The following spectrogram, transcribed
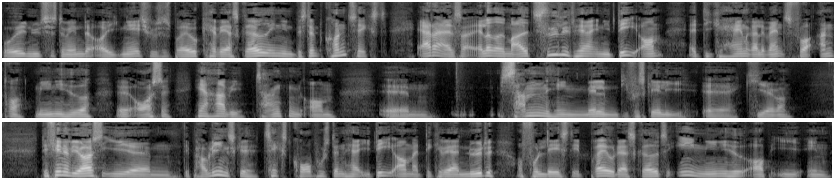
både i Nye Testamente og Ignatius' breve, kan være skrevet ind i en bestemt kontekst, er der altså allerede meget tidligt her en idé om, at de kan have en relevans for andre menigheder øh, også. Her har vi tanken om øh, sammenhængen mellem de forskellige øh, kirker. Det finder vi også i øh, det paulinske tekstkorpus, den her idé om, at det kan være nytte at få læst et brev, der er skrevet til en menighed, op i en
